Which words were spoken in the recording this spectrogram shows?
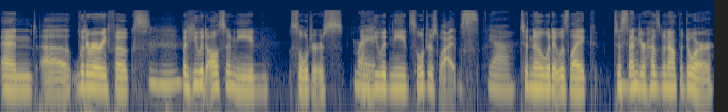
and uh, literary folks, Mm-hmm. but he would also need soldiers, Right. and he would need soldiers' wives Yeah. to know what it was like to send your husband out the door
